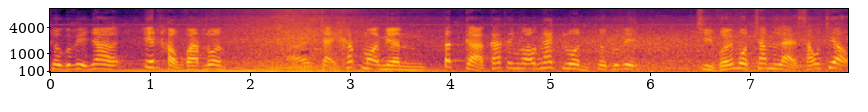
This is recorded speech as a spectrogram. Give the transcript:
Thưa quý vị nhá, ít hỏng vạt luôn. Đấy, chạy khắp mọi miền tất cả các cái ngõ ngách luôn thưa quý vị. Chỉ với 106 triệu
